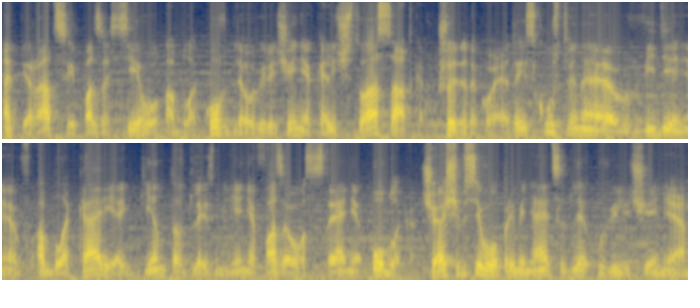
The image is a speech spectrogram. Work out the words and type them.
операции по засеву облаков для увеличения количества осадков. Что это такое? Это искусственное введение в облака реагентов для изменения фазового состояния облака. Чаще всего применяется для увеличения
